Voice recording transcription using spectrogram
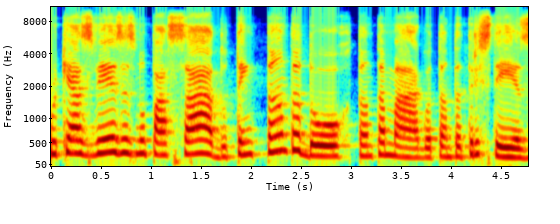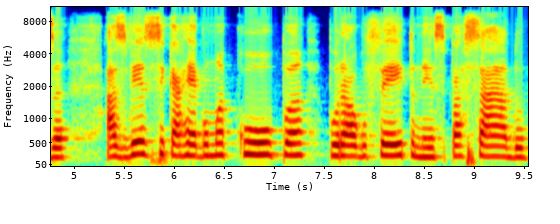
Porque às vezes no passado tem tanta dor, tanta mágoa, tanta tristeza, às vezes se carrega uma culpa por algo feito nesse passado.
